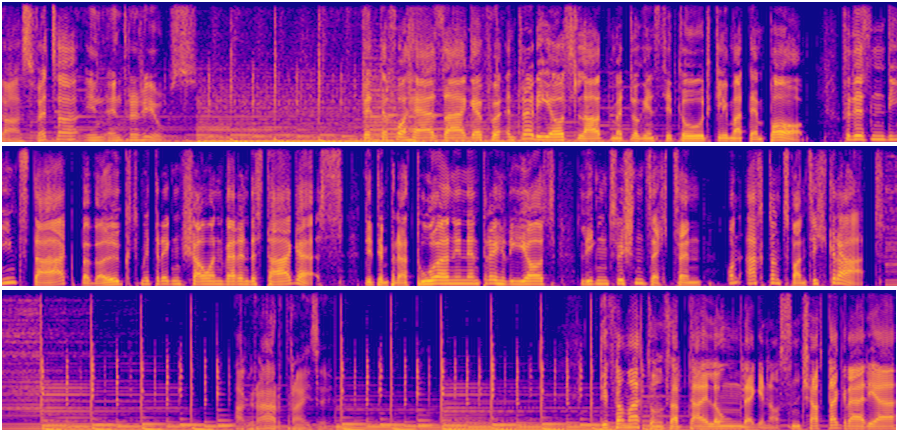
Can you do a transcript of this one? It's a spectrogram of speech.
Das Wetter in Entre Rios. Wettervorhersage für Entre Rios laut Metlog-Institut Klimatempo. Für diesen Dienstag bewölkt mit Regenschauern während des Tages. Die Temperaturen in Entre Rios liegen zwischen 16 und 28 Grad. Agrarpreise. Die Vermarktungsabteilung der Genossenschaft Agraria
